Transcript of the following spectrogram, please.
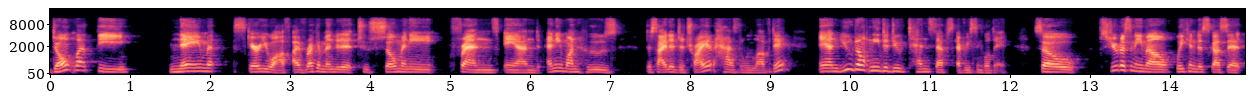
Don't let the name scare you off. I've recommended it to so many friends, and anyone who's decided to try it has loved it. And you don't need to do 10 steps every single day. So shoot us an email. We can discuss it.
